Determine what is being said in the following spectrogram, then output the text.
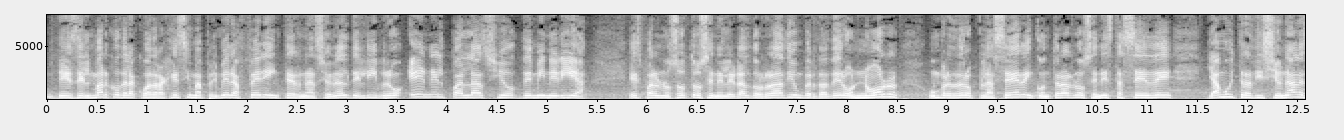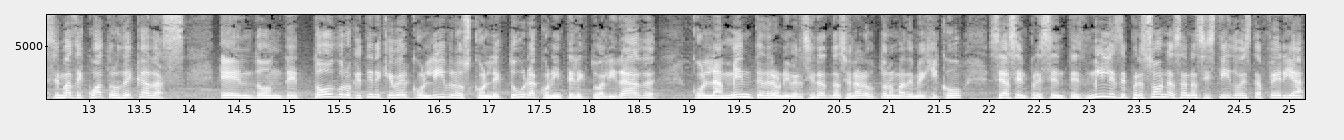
desde el marco de la cuadragésima primera Feria Internacional del Libro en el Palacio de Minería. Es para nosotros en el Heraldo Radio un verdadero honor, un verdadero placer encontrarnos en esta sede ya muy tradicional hace más de cuatro décadas, en donde todo lo que tiene que ver con libros, con lectura, con intelectualidad, con la mente de la Universidad Nacional Autónoma de México, se hacen presentes. Miles de personas han asistido a esta Feria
